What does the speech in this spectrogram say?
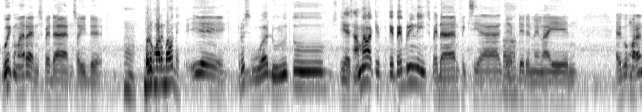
gue kemarin sepedaan soide. Hmm. Baru kemarin banget nih. Iya. Terus? Gua dulu tuh ya sama lah kayak, kayak Febri nih, sepedaan, fiksian, Ah. CFD dan lain-lain. Akhirnya gue kemarin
